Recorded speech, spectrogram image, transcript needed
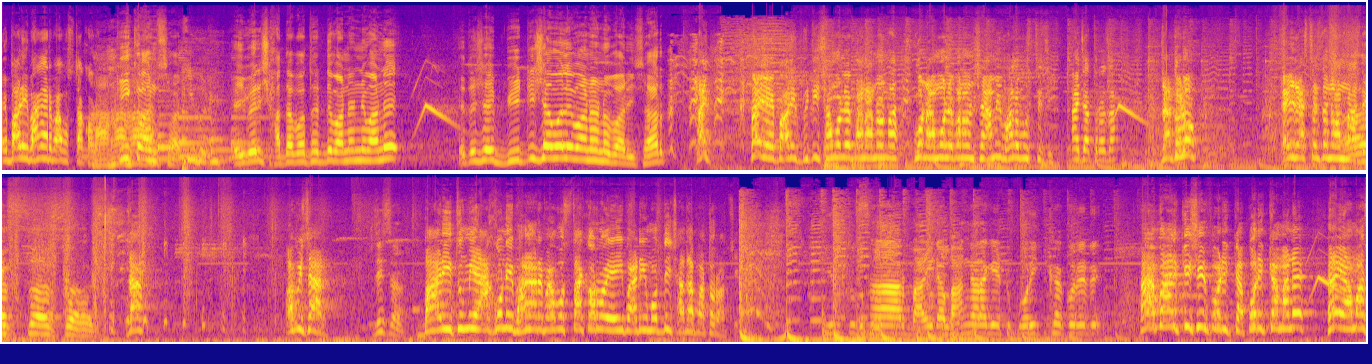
এই বাড়ি ভাঙার ব্যবস্থা করো। কি কন স্যার এই বাড়ি সাদা পাথর দিয়ে বানানো মানে? এ তো সেই ব্রিটিশ আমলে বানানো বাড়ি স্যার। এই, এই, বাড়ি ব্রিটিশ আমলে বানানো না কোন আমলে বানানো সে আমি ভালো বুঝতেছি। আই যা তোরা যা। যা তোলো এই রাস্তায় যেন না দেখ। আচ্ছা অফিসার! জি স্যার। বাড়ি তুমি এখনই ভাঙার ব্যবস্থা করো এই বাড়ির মধ্যেই সাদা পাথর আছে। কিন্তু স্যার বাড়িটা ভাঙার আগে একটু পরীক্ষা করে আবার কিসের পরীক্ষা? পরীক্ষা মানে? এই আমার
